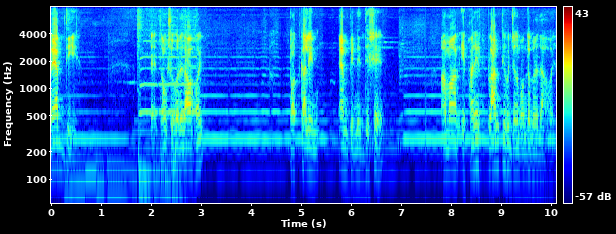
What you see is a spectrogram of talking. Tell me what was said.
র্যাব দিয়ে ধ্বংস করে দেওয়া হয়। তৎকালীন এমপির নির্দেশে আমার এই পানির প্লান্টটি পর্যন্ত বন্ধ করে দেওয়া হয়।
